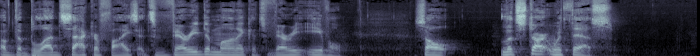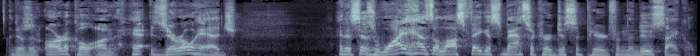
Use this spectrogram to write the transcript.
of the blood sacrifice. It's very demonic, it's very evil. So let's start with this. There's an article on he- Zero Hedge, and it says, Why has the Las Vegas massacre disappeared from the news cycle?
